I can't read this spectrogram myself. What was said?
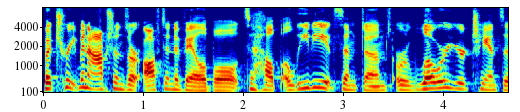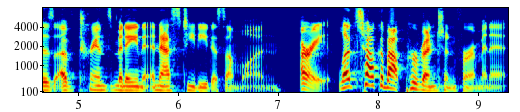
but treatment options are often available to help alleviate symptoms or lower your chances of transmitting an STD to someone. All right, let's talk about prevention for a minute.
